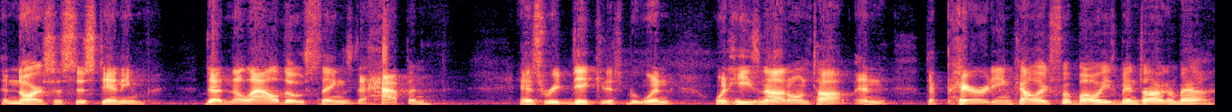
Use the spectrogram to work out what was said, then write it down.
The narcissist in him doesn't allow those things to happen. And it's ridiculous. But when, when he's not on top and the parity in college football he's been talking about,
